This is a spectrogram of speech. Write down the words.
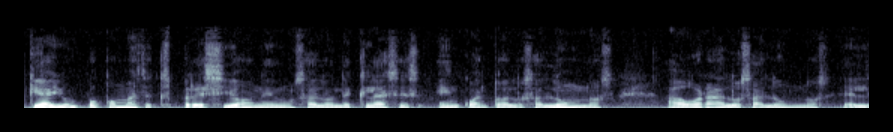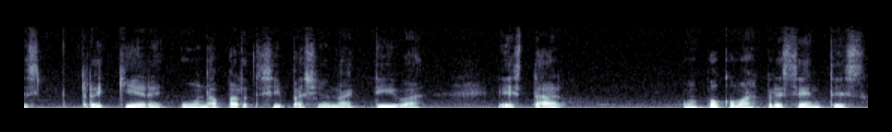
que hay un poco más de expresión en un salón de clases en cuanto a los alumnos. Ahora a los alumnos les requiere una participación activa, estar un poco más presentes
